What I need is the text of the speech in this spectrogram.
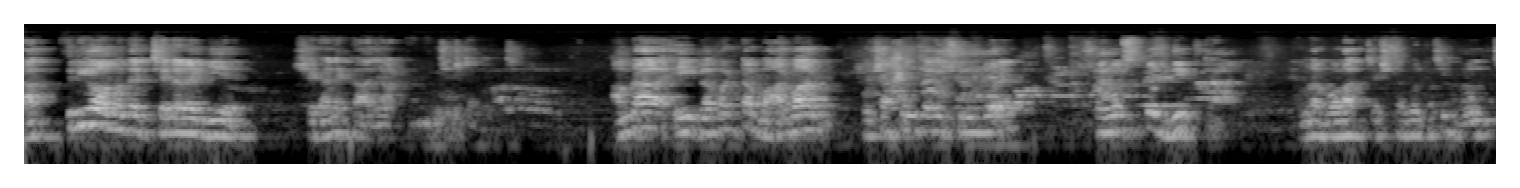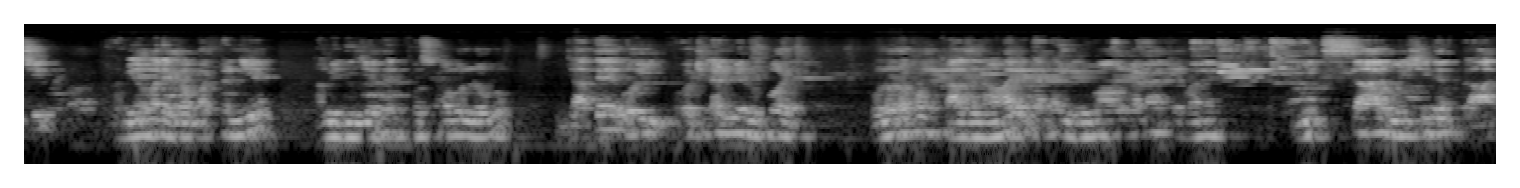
রাত্রিও আমাদের ছেলেরা গিয়ে সেখানে কাজ আটকানোর চেষ্টা করছে। আমরা এই ব্যাপারটা বারবার প্রশাসন থেকে শুরু করে সমস্ত দিকটা আমরা বলার চেষ্টা করছি, বলছি। আমি আবার এই ব্যাপারটা নিয়ে আমি নিজেদের খোঁজখবর নেব। যাতে ওই ওয়েটল্যান্ডের উপরে কোনো রকম কাজ না হয়, এটা একটা নির্মাণটা একেবারে মিক্সার মেশিনের কাজ,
